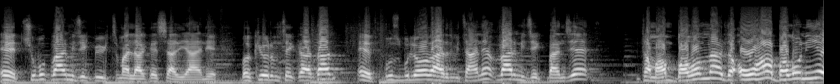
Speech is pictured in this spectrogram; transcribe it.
Evet çubuk vermeyecek büyük ihtimalle arkadaşlar yani. Bakıyorum tekrardan. Evet buz bloğu verdi bir tane. Vermeyecek bence. Tamam balon verdi. Oha balon iyi.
